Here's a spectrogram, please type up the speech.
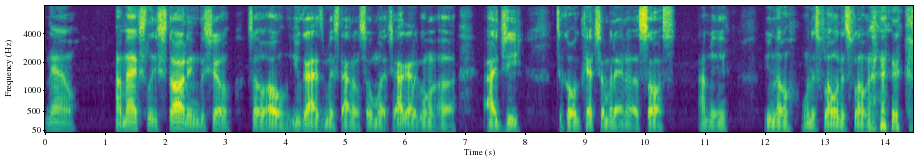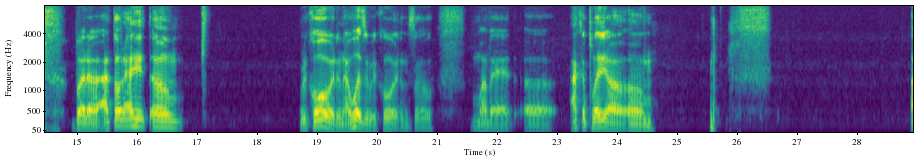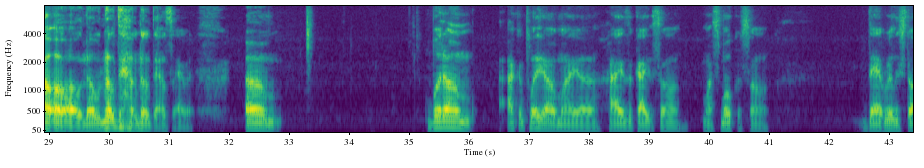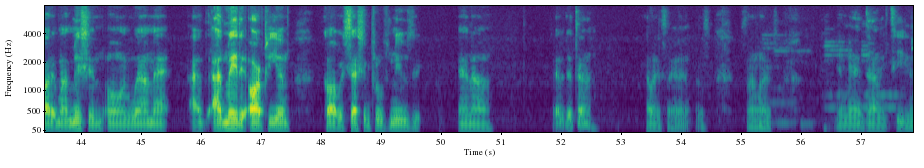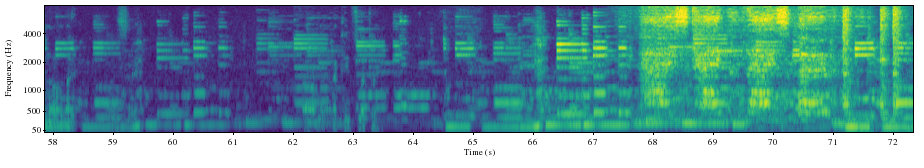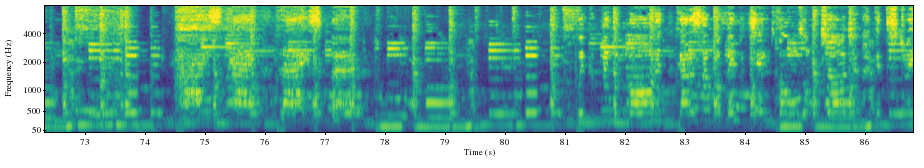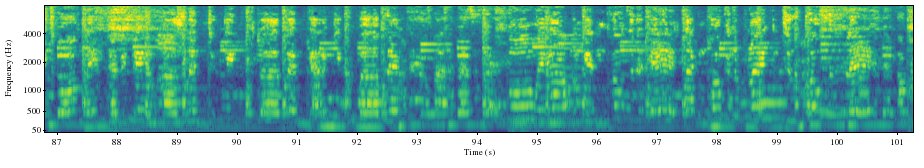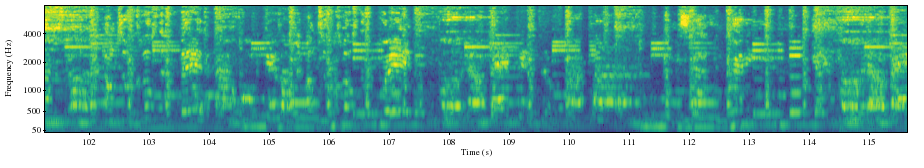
now I'm actually starting the show. So, oh, you guys missed out on so much. I gotta go on uh, IG to go and catch some of that uh, sauce. I mean, you know, when it's flowing, it's flowing. but uh, I thought I hit um, record and I wasn't recording, so my bad. Uh, I could play y'all. Um, oh, oh, oh, no, no doubt, no doubt, Sarah. Um, but um, I could play y'all my uh "High as a Kite" song, my smoker song. That really started my mission on where I'm at. I I made it RPM called Recession Proof Music, and uh, had a good time. I like saying that. Sound like your man Donnie T and all that. Let's see. Oh man, I keep flipping. Stopping pain.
